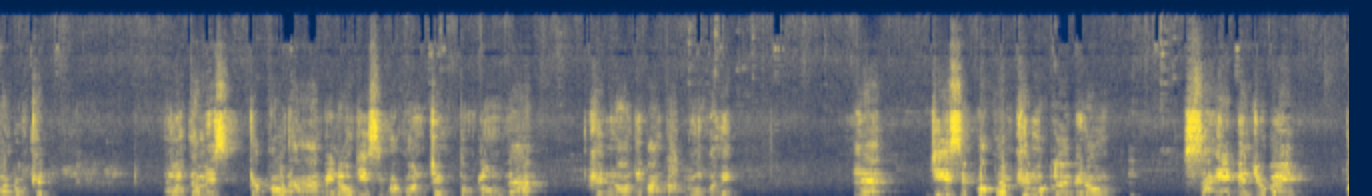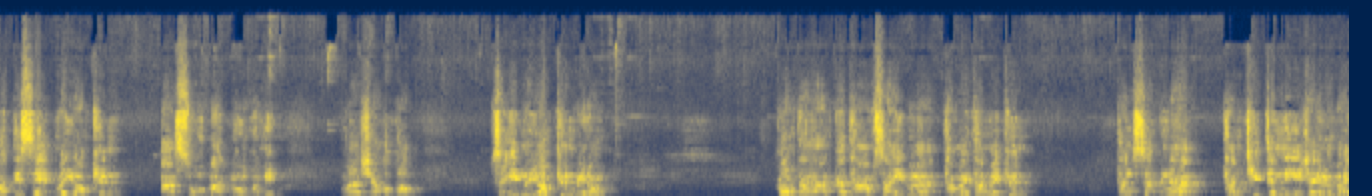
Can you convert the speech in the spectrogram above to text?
วันรุ่งขึ้น มุลตามิสกับกองทหารพี่น้อง 20กว่าคนจึงตกลงนะฮะขึ้นนอนที่บ้านบาทหลวงคนนี้ และ 20กว่าคนขึ้นหมดเลยพี่น้องซาอิดบินจูบัยปฏิเสธไม่ยอมขึ้น อาสมบาทหลวงคนนี้ มาชาอัลลอฮ์ซาอิดไม่ยอมขึ้นพี่น้องกองทหารก็ถามไซด์ว่าทำไมท่านไม่ขึ้น ท่านนะฮะท่านคิดจะหนีใช่หรือไม่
